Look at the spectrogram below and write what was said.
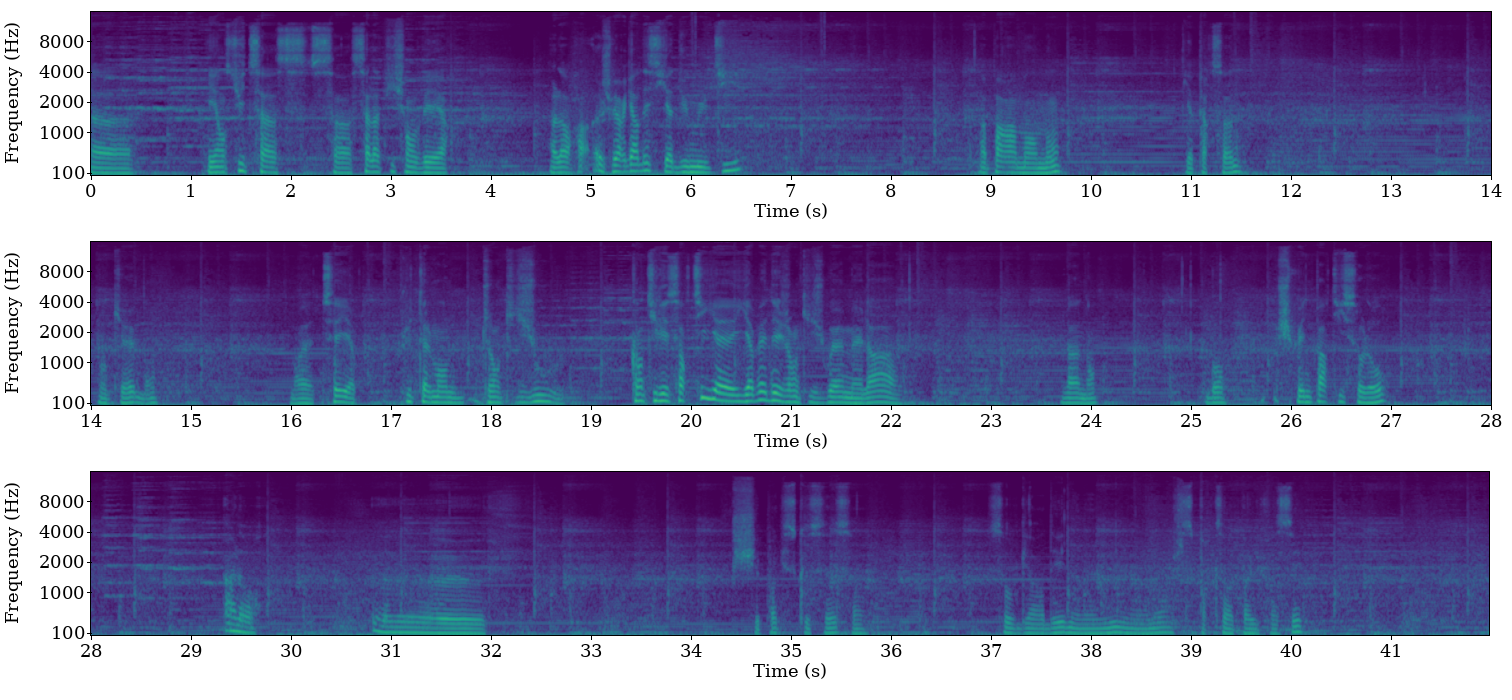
Euh, et ensuite, ça, l'affiche en VR. Alors, je vais regarder s'il y a du multi. Apparemment, non. Il n'y a personne. Ok, bon. Ouais, tu sais, il n'y a plus tellement de gens qui jouent. Quand il est sorti, il y avait des gens qui jouaient, mais là... Là, non. Bon, je fais une partie solo. Alors... Euh... Je sais pas qu'est-ce que c'est, ça. Sauvegarder, nanani, nanana. J'espère que ça va pas effacer.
